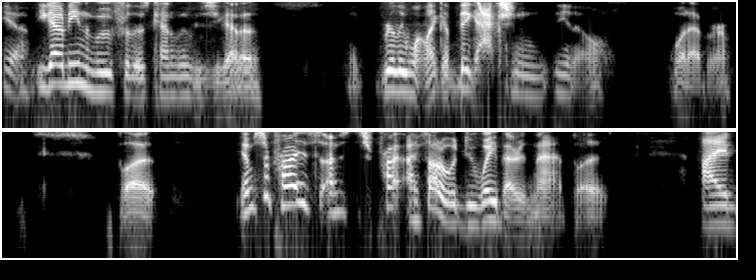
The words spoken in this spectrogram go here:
Yeah, you got to be in the mood for those kind of movies. You got to like, really want like a big action, you know, whatever. But I'm surprised. I was surprised. I thought it would do way better than that, but I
